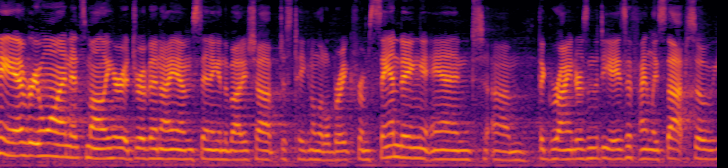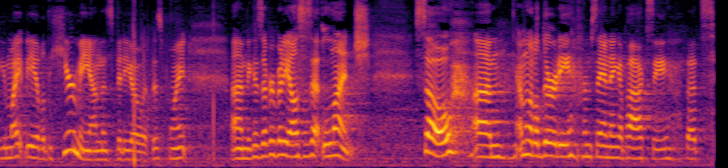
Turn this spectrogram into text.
Hey everyone, it's Molly here at Driven. I am standing in the body shop just taking a little break from sanding and um, the grinders and the DAs have finally stopped. So you might be able to hear me on this video at this point um, because everybody else is at lunch. So um, I'm a little dirty from sanding epoxy. That's,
